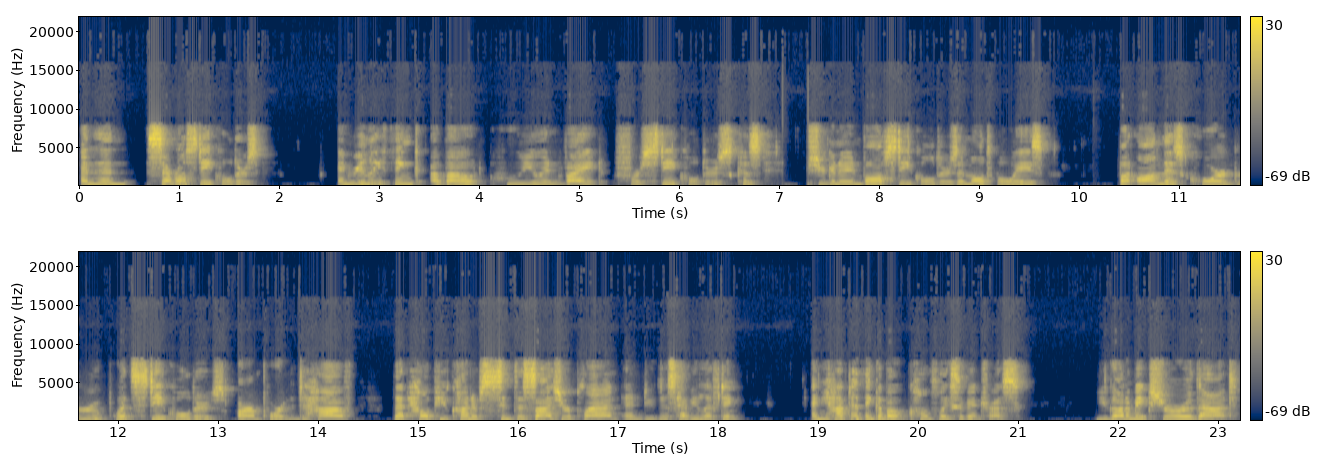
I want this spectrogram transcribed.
and then several stakeholders. And really think about who you invite for stakeholders because you're going to involve stakeholders in multiple ways. But on this core group, what stakeholders are important to have that help you kind of synthesize your plan and do this heavy lifting? And you have to think about conflicts of interest. You got to make sure that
